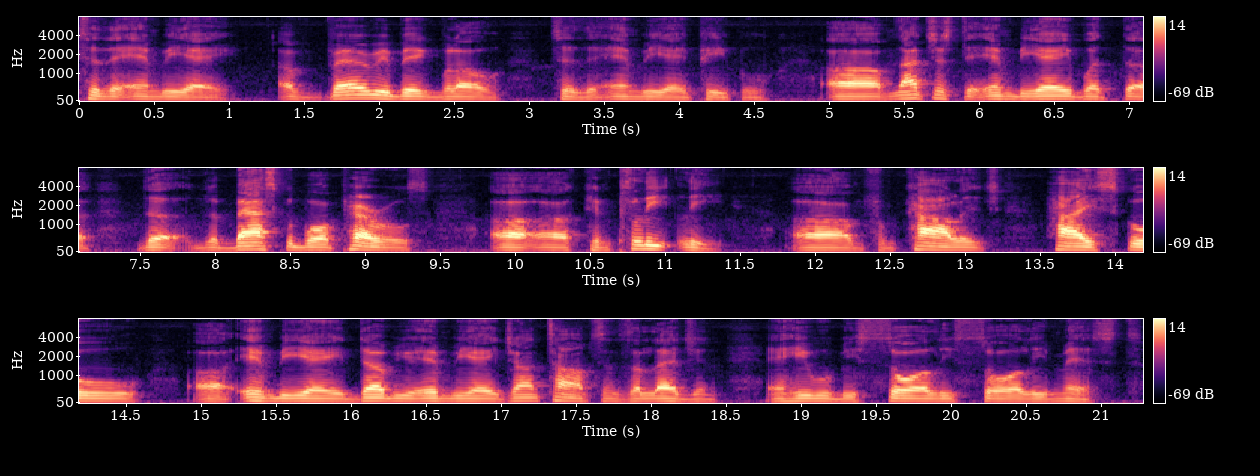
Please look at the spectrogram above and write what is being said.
to the NBA, a very big blow to the NBA people. Um, not just the NBA, but the the the basketball perils uh, uh, completely um, from college, high school, uh, NBA, WNBA. John Thompson's a legend, and he will be sorely, sorely missed.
